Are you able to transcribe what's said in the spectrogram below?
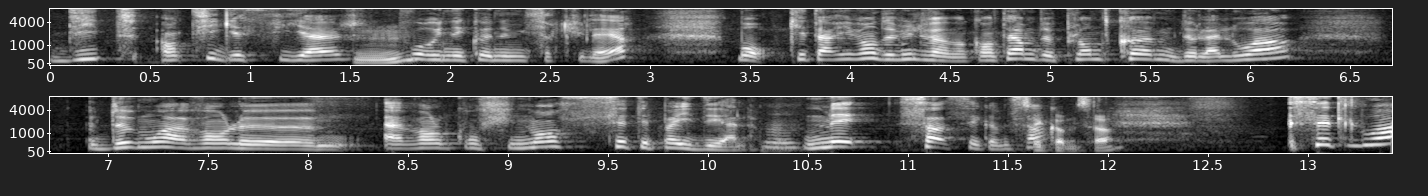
dite anti-gaspillage mm. pour une économie circulaire, bon, qui est arrivée en 2020. Donc en termes de plan de com de la loi, deux mois avant le, avant le confinement, c'était pas idéal. Mais ça, c'est comme ça. C'est comme ça. Cette loi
